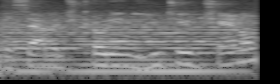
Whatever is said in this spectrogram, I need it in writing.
to Savage Coating YouTube channel.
